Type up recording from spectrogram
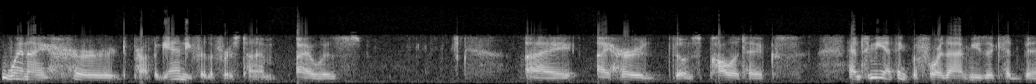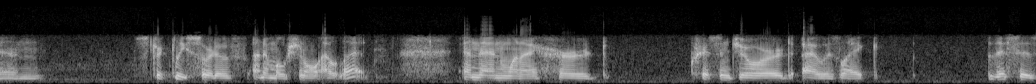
when I heard Propagandhi for the first time, I was I I heard those politics, and to me, I think before that, music had been strictly sort of an emotional outlet. And then when I heard Chris and Jord, I was like, "This is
